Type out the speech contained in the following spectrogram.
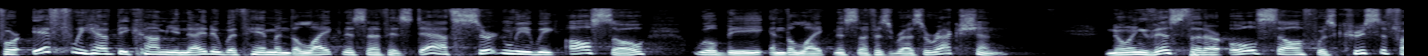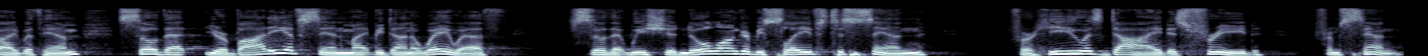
For if we have become united with him in the likeness of his death, certainly we also will be in the likeness of his resurrection knowing this, that our old self was crucified with him so that your body of sin might be done away with, so that we should no longer be slaves to sin, for he who has died is freed from sin.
